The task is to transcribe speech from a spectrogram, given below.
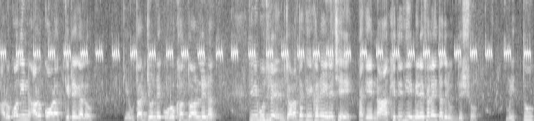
আরও কদিন আরও করাত কেটে গেল। কেউ তার জন্যে কোনো খাদ্য আনলে না। তিনি বুঝলেন, যারা তাকে এখানে এনেছে, তাকে না খেতে দিয়ে মেরে ফেলাই তাদের উদ্দেশ্য। মৃত্যু,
